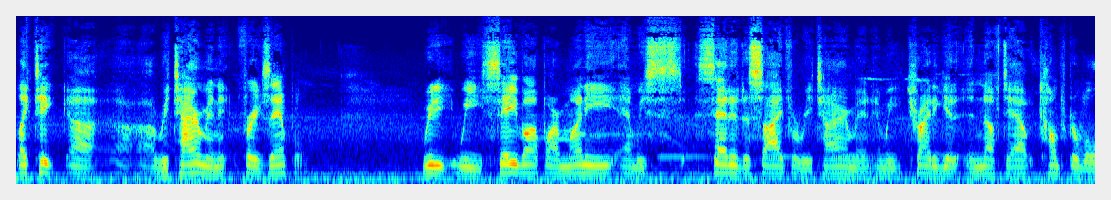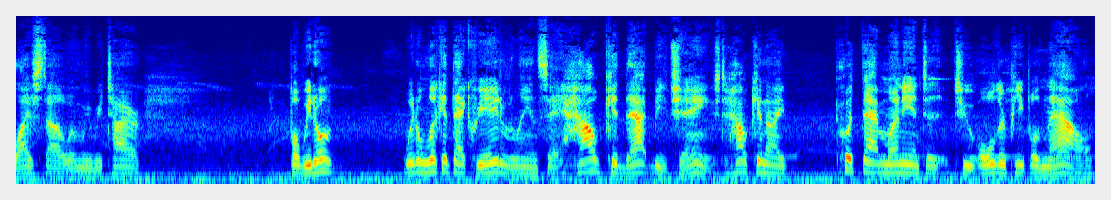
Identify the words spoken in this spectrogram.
Like take uh, uh, retirement, for example. We, we save up our money and we set it aside for retirement and we try to get enough to have a comfortable lifestyle when we retire. But we don't we don't look at that creatively and say, how could that be changed? How can I put that money into to older people now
